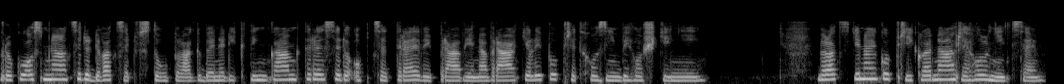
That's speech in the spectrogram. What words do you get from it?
Roku 1820 vstoupila k benediktinkám, které se do obce Trévy právě navrátily po předchozím vyhoštění. Byla ctěna jako příkladná řeholnice,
